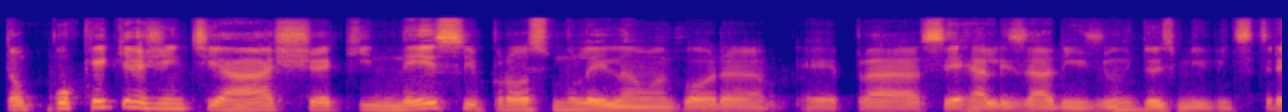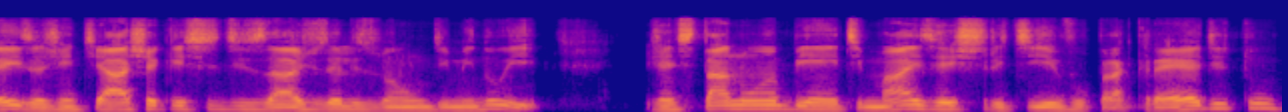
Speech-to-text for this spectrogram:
Então, por que, que a gente acha que nesse próximo leilão agora é, para ser realizado em junho de 2023, a gente acha que esses deságios eles vão diminuir? A gente está num ambiente mais restritivo para crédito,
